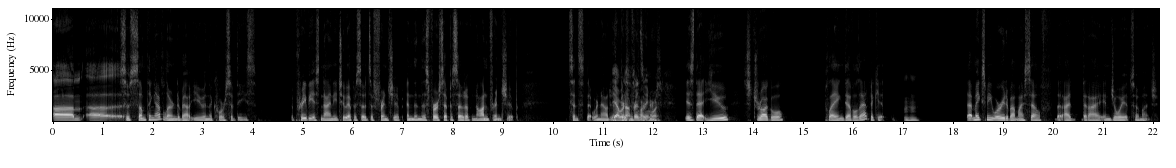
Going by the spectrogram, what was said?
Um, uh, So something I've learned about you in the course of these, the previous 92 episodes of friendship, and then this first episode of non-friendship, since that we're now just Yeah, we're not friends anymore. is that you struggle playing devil's advocate. mhm. That makes me worried about myself that I that I enjoy it so much.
